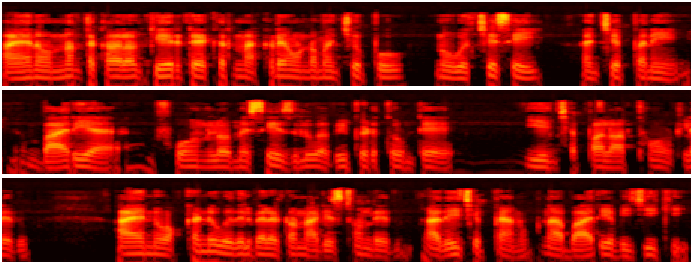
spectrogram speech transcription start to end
ఆయన ఉన్నంతకాలం కేర్ టేకర్ని అక్కడే ఉండమని చెప్పు. నువ్వు వచ్చేసేయి అని చెప్పని భార్య ఫోన్లో మెసేజ్లు అవి పెడుతుంటే ఏం చెప్పాలో అర్థం అవ్వట్లేదు. ఆయన్ని ఒక్కడిని వదిలి వెళ్ళటం నాకు ఇష్టం లేదు. అదే చెప్పాను. నా భార్య విజీకి.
